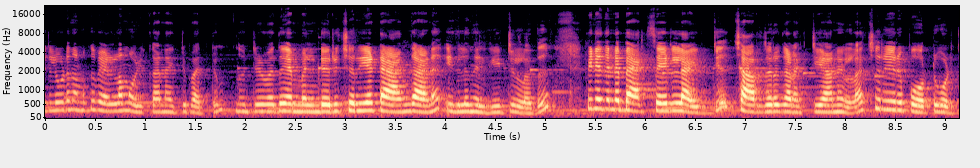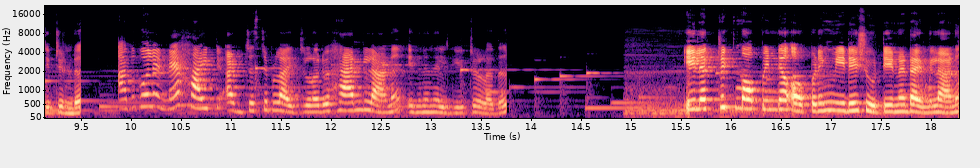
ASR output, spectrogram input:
ഇതിലൂടെ നമുക്ക് വെള്ളം ഒഴിക്കാനായിട്ട് പറ്റും. നൂറ്റെഴുപത് എം എല്ലിന്റെ ഒരു ചെറിയ ടാങ്കാണ് ഇതിൽ നൽകിയിട്ടുള്ളത്. പിന്നെ ഇതിന്റെ ബാക്ക് സൈഡിലായിട്ട് ചാർജർ കണക്ട് ചെയ്യാനുള്ള ചെറിയൊരു പോർട്ട് കൊടുത്തിട്ടുണ്ട്. അതുപോലെ തന്നെ ഹൈറ്റ് അഡ്ജസ്റ്റബിൾ ആയിട്ടുള്ള ഒരു ഹാൻഡിലാണ് ഇതിന് നൽകിയിട്ടുള്ളത്. ഇലക്ട്രിക് മോപ്പിന്റെ ഓപ്പണിംഗ് വീഡിയോ ഷൂട്ട് ചെയ്യുന്ന ടൈമിലാണ്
